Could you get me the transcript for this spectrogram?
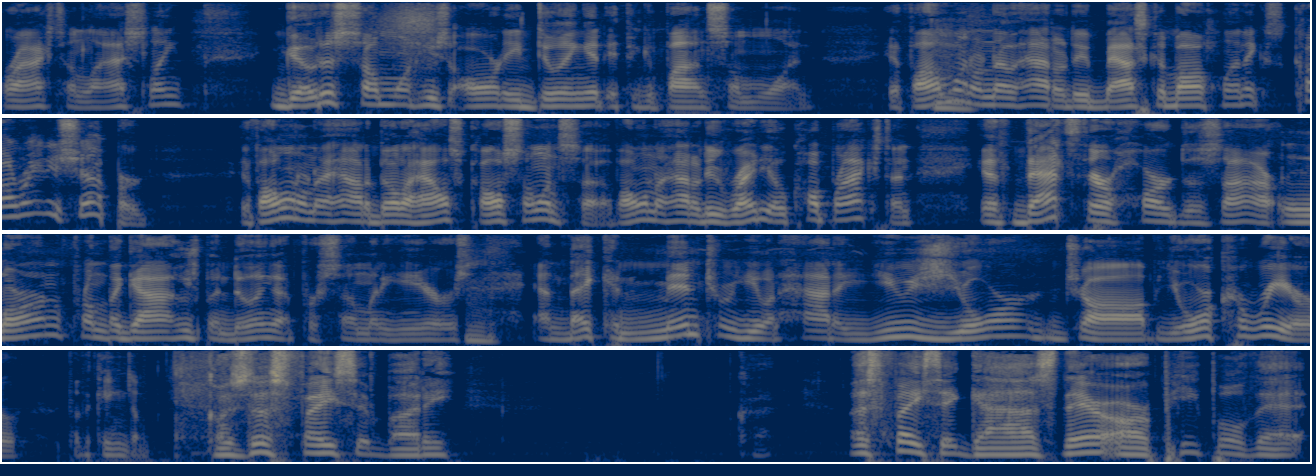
Braxton Lashley, go to someone who's already doing it if you can find someone. If I hmm. want to know how to do basketball clinics, call Randy Shepherd. If I want to know how to build a house, call so and so. If I want to know how to do radio, call Braxton. If that's their heart desire, learn from the guy who's been doing it for so many years, mm. and they can mentor you on how to use your job, your career for the kingdom. Because let's face it, buddy. Let's face it, guys. There are people that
